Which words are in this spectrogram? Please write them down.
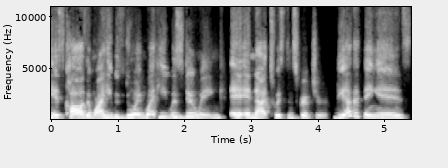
his cause and why he was doing what he was doing and, and, not twisting scripture. The other thing is,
